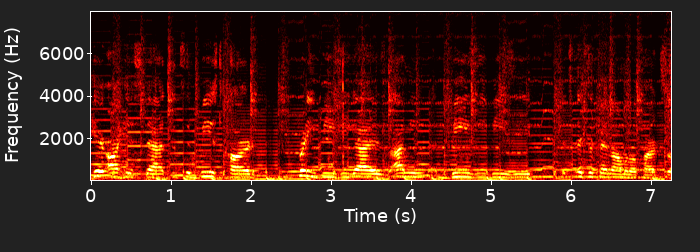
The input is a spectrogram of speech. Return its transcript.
here are his stats. It's a beast card. Pretty beezy, guys. I mean, beezy, beezy. It's, it's a phenomenal card, so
